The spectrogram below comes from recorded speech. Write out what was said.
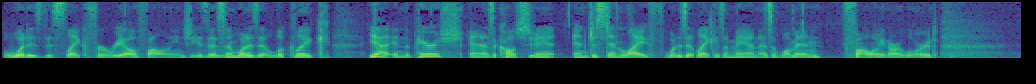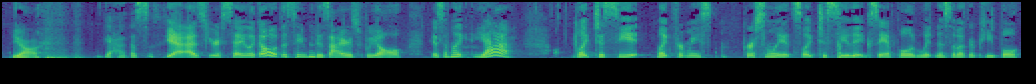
what is this like for real following jesus? And what does it look like yeah in the parish and as a college student and just in life? What is it like as a man as a woman following our lord? Yeah. Yeah that's yeah as you're saying like oh the same desires we all is i'm like yeah like to see like for me personally it's like to see the example and witness of other people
